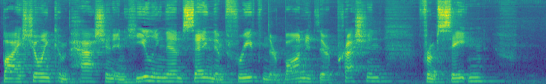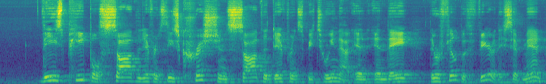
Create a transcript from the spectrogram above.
by showing compassion and healing them, setting them free from their bondage, their oppression from Satan. These people saw the difference. These Christians saw the difference between that, and, and they, they were filled with fear. They said, Man,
